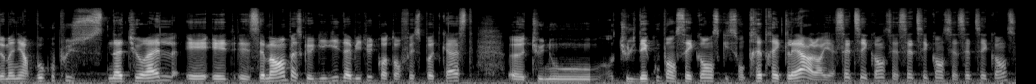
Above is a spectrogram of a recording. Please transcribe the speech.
de manière beaucoup plus naturelle et, c'est marrant parce que Guigui d'habitude quand on fait ce podcast euh, tu nous tu le découpes en séquences qui sont très très claires. Alors il y a cette séquence il y a cette séquence il y a cette séquence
